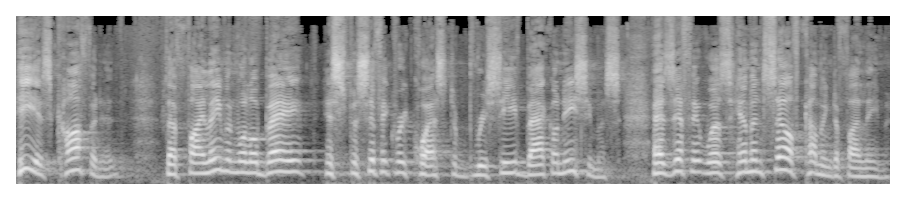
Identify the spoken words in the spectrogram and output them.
He is confident that Philemon will obey his specific request to receive back Onesimus, as if it was him himself coming to Philemon.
